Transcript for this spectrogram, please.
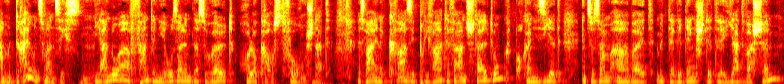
Am 23. Januar fand in Jerusalem das World Holocaust Forum statt. Es war eine quasi private Veranstaltung, organisiert in Zusammenarbeit mit der Gedenkstätte Yad Vashem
